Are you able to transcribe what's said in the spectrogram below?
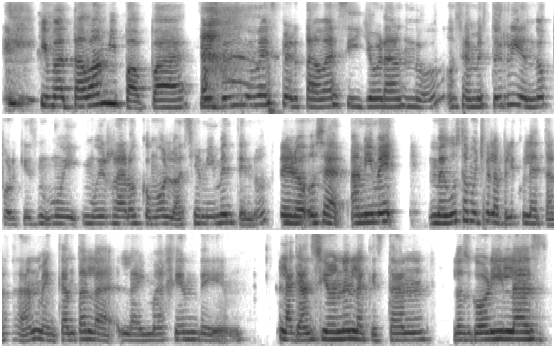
y, mataba a mi papá, y entonces yo me despertaba así llorando, o sea, me estoy riendo porque es muy, muy raro cómo lo hacía mi mente, ¿no? Pero, o sea, a mí me, me gusta mucho la película de Tarzán, me encanta la, la imagen de la canción en la que están los gorilas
